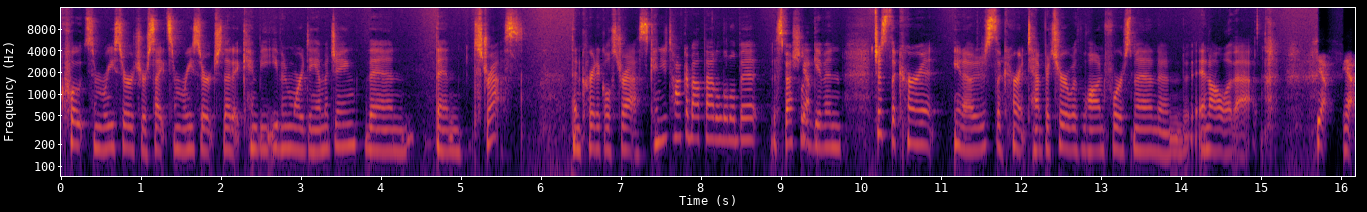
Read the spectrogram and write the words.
quote some research or cite some research that it can be even more damaging than than stress than critical stress can you talk about that a little bit especially yeah. given just the current you know, just the current temperature with law enforcement and and all of that. Yeah, yeah,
